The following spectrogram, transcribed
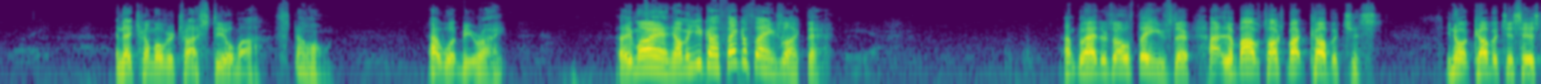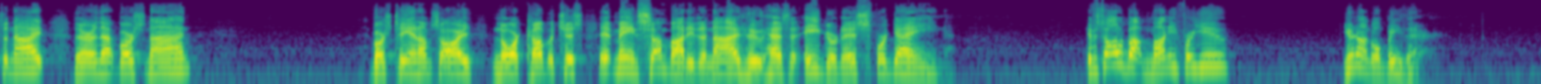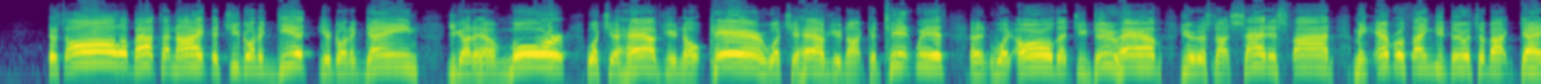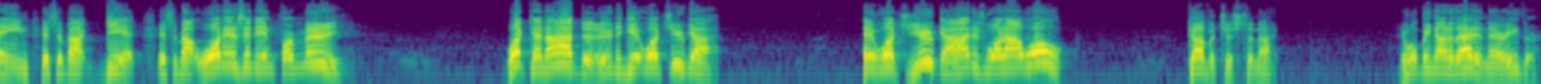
And they'd come over to try to steal my stone. That wouldn't be right. Amen. I mean, you got to think of things like that. I'm glad there's no thieves there. I, the Bible talks about covetous. You know what covetous is tonight? There in that verse 9 verse 10, I'm sorry, nor covetous. It means somebody tonight who has an eagerness for gain. if it's all about money for you, you're not going to be there. It's all about tonight that you're going to get, you're going to gain, you got to have more. What you have, you don't care. What you have, you're not content with. And what all that you do have, you're just not satisfied. I mean, everything you do, it's about gain. It's about get. It's about what is it in for me? What can I do to get what you got? And what you got is what I want. Covetous tonight. There won't be none of that in there either.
